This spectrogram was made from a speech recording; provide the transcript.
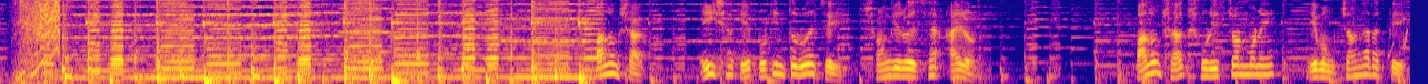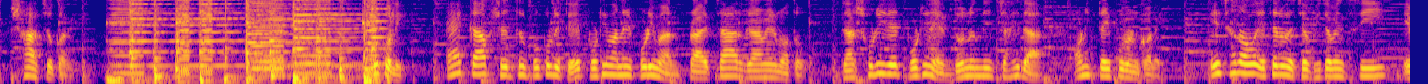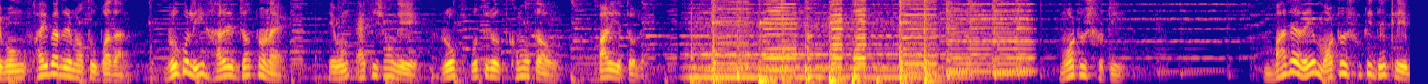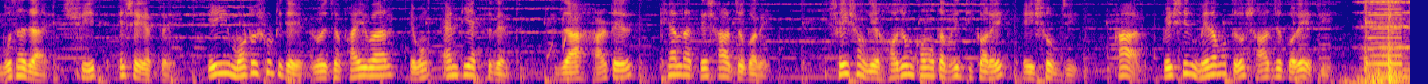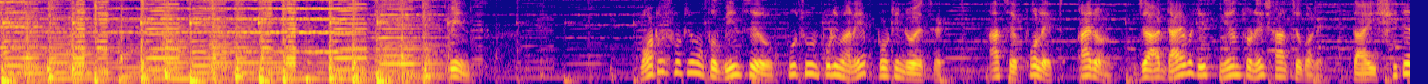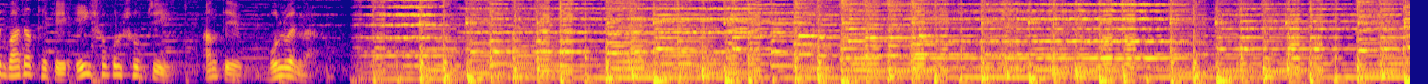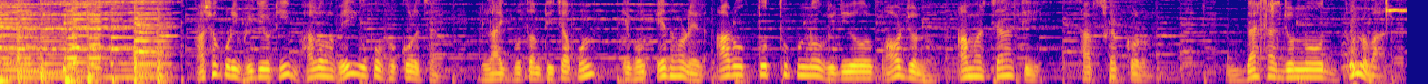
পালং শাক, এই শাকে প্রোটিন তো রয়েছেই, সঙ্গে রয়েছে আয়রন। পালং শাক শরীর চনমনে এবং চাঙ্গা রাখতে সাহায্য করে। ব্রোকলি, এক কাপ সেদ্ধ ব্রোকলিতে প্রোটিনের পরিমাণ প্রায় চার গ্রামের মতো, যা শরীরের প্রোটিনের দৈনন্দিন চাহিদা অনেকটাই পূরণ করে। এছাড়াও এতে রয়েছে ভিটামিন সি এবং ফাইবারের মতো উপাদান। ব্রোকলি হাড়ের যত্ন নেয় এবং একই সঙ্গে রোগ প্রতিরোধ ক্ষমতাও বাড়িয়ে তোলে। মটরশুঁটি বাজারে মটরশুঁটি দেখলেই বোঝা যায় শীত এসে গেছে। এই মটরশুঁটিতে রয়েছে ফাইবার এবং অ্যান্টিঅক্সিডেন্ট, যা হার্টের খেয়াল রাখতে সাহায্য করে। সেই সঙ্গে হজম ক্ষমতা বৃদ্ধি করে এই সবজি, আর পেশির মেরামতেও সাহায্য করে এটি। বিনস। মটরশুঁটির মতো বিনসেও প্রচুর পরিমাণে প্রোটিন রয়েছে। আছে ফোলেট আয়রন যা ডায়াবেটিস নিয়ন্ত্রণে সাহায্য করে। তাই শীতের বাজার থেকে এই সকল সবজি আনতে ভুলবেন না। আশা করি ভিডিওটি ভালোভাবেই উপভোগ করেছেন। লাইক বোতামটি চাপুন এবং এ ধরনের আরও তথ্যপূর্ণ ভিডিও পাওয়ার জন্য আমার চ্যানেলটি সাবস্ক্রাইব করুন। দেখার জন্য ধন্যবাদ।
